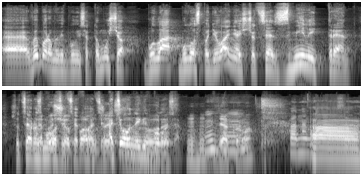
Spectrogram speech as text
е, виборами відбулися, тому що була було сподівання, що це змінить тренд, що це розморозить ситуацію. А цього не відбулося. Дякуємо. Пане А,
